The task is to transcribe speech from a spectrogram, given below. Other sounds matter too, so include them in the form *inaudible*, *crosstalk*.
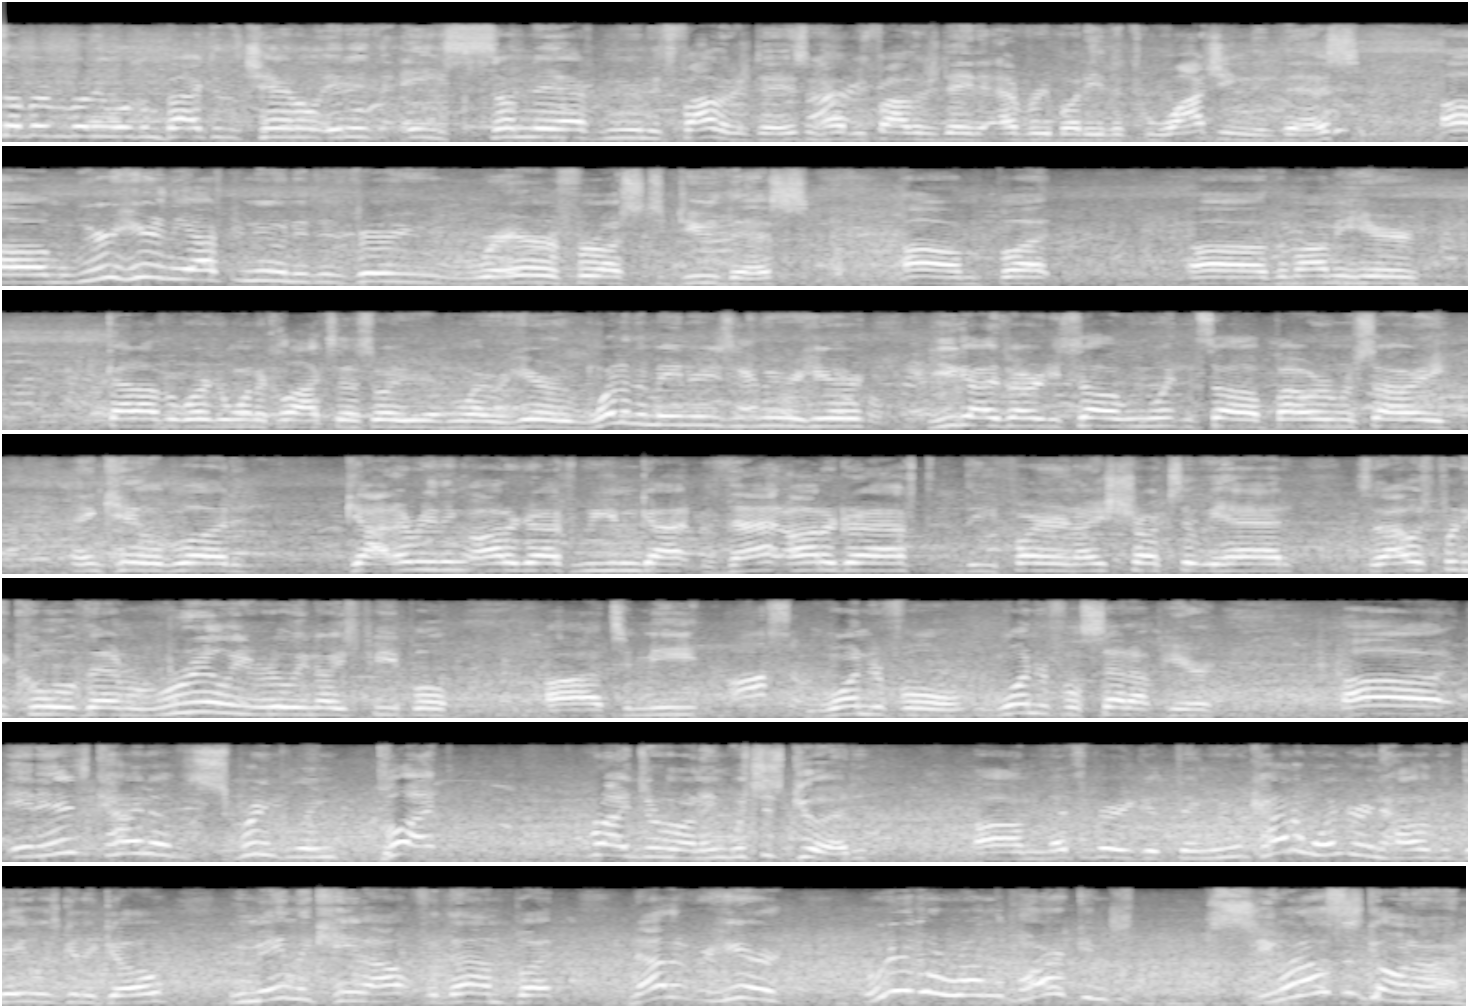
What's up everybody? Welcome back to the channel. It is a Sunday afternoon. It's Father's Day, so happy Father's Day to everybody that's watching this. Um, we're here in the afternoon. It is very rare for us to do this, um, but uh, the mommy here got off at work at 1 o'clock, so that's why, we're here. One of the main reasons we were here, you guys already saw, we went and saw Bauer Masari and Caleb Blood. Got everything autographed. We even got that autographed, the fire and ice trucks that we had. So that was pretty cool of them. Really, really nice people uh, to meet. Awesome. Wonderful, wonderful setup here. Uh, it is kind of sprinkling, but rides are running, which is good. Um, that's a very good thing. We were kind of wondering how the day was going to go. We mainly came out for them, but now that we're here, we're going to go around the park and just see what else is going on.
